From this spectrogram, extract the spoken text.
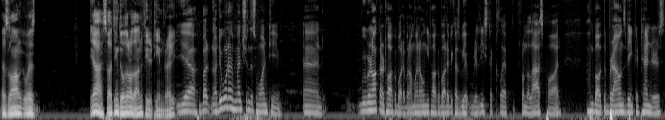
As long as, yeah. So I think those are all the undefeated teams, right? Yeah, but I do want to mention this one team, and we were not going to talk about it, but I'm going to only talk about it because we released a clip from the last pod about the Browns being contenders,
